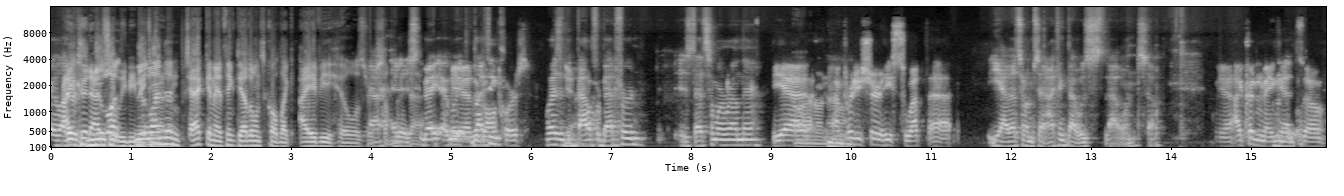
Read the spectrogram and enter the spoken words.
there, like- I could absolutely Lon- be New making that London up. Tech, and I think the other one's called like Ivy Hills or Yeah, something it like is. that. But I, I, yeah, the I golf think course. what is it? Yeah. Battle for Bedford? Is that somewhere around there? Yeah, I don't know. I'm pretty sure he swept that. Yeah, that's what I'm saying. I think that was that one. So Yeah, I couldn't make it, so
